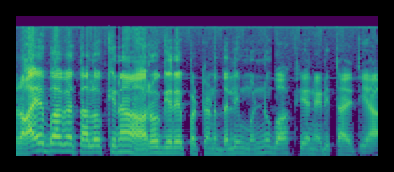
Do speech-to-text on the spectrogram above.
ರಾಯಬಾಗ ತಾಲೂಕಿನ ಆರೋಗ್ಯರೆ ಪಟ್ಟಣದಲ್ಲಿ ಮಣ್ಣು ಮಾಫಿಯಾ ನಡೀತಾ ಇದೆಯಾ?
